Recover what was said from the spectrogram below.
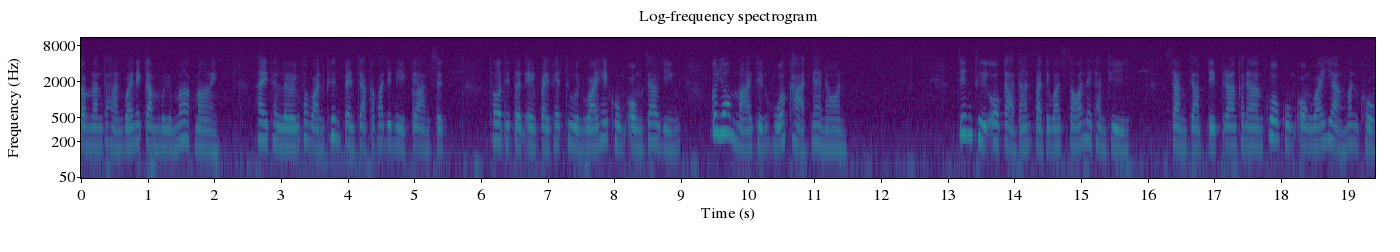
กำลังทหารไว้ในกำมือมากมาย ให้เถลิงถวันขึ้นเป็นจักรพรรดินีกลางศึก โทษที่ตนเองไปเพชรทูลไว้ให้คุมองค์เจ้าหญิง ก็ย่อมหมายถึงหัวขาดแน่นอน จึงถือโอกาสนั้นปฏิวัติซ้อนในทันที สั่งจับจิตรางคนางควบคุมองค์ไว้อย่างมั่นคง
